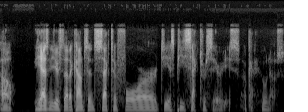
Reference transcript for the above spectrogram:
Oh, he hasn't used that account since Sector 4 GSP Sector Series. Okay, who knows?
